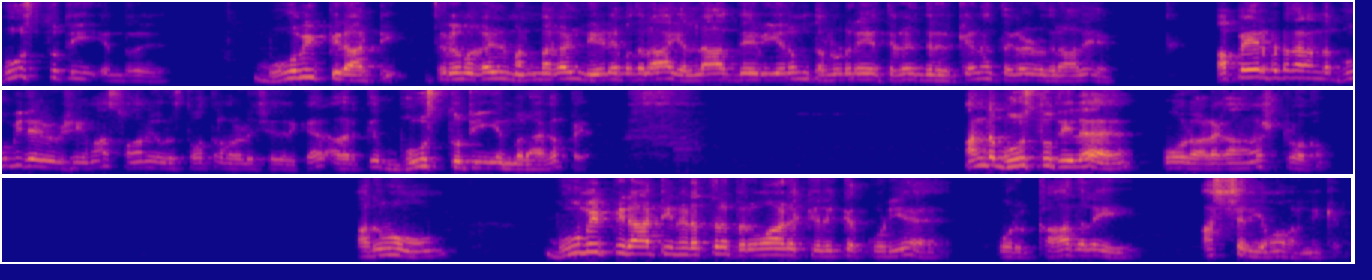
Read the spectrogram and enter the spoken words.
பூஸ்துதி என்று பூமி பிராட்டி திருமகள் மண்மகள் நீளை முதலா எல்லா தேவியரும் தன்னுடனே திகழ்ந்திருக்கேன்னு திகழ்வதனாலே அப்பேற்பட்டதான அந்த பூமி தேவி விஷயமா சுவாமி ஒரு ஸ்தோத்திரம் அருளி செய்திருக்கார். அதற்கு பூஸ்துதி என்பதாக பெயர். அந்த பூஸ்துதியில ஒரு அழகான ஸ்லோகம். அதுவும் பூமி பிராட்டியின் இடத்துல பெருமாளுக்கு இருக்கக்கூடிய ஒரு காதலை ஆச்சரியமா வர்ணிக்கிறது.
